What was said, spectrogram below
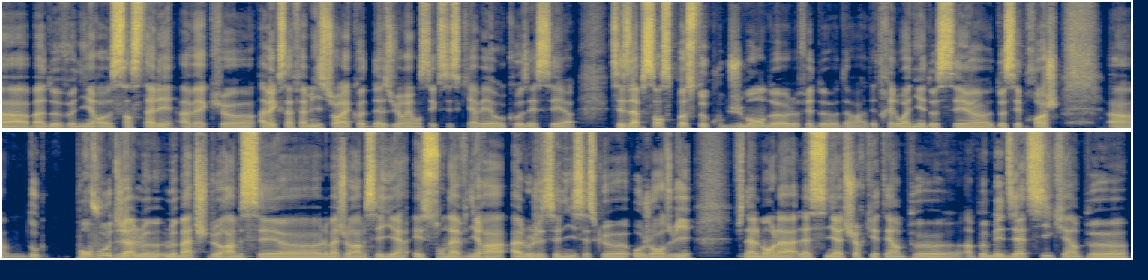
euh, bah, de venir euh, s'installer avec euh, avec sa famille sur la Côte d'Azur et on sait que c'est ce qui avait causé ces ces absences post Coupe du Monde, le fait d'être éloigné de ses de ses proches. donc pour vous déjà le, match de Ramsey le match de Ramsey hier et son avenir à, à l'OGC Nice est-ce que aujourd'hui finalement la, la, signature qui était un peu un peu médiatique et un peu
